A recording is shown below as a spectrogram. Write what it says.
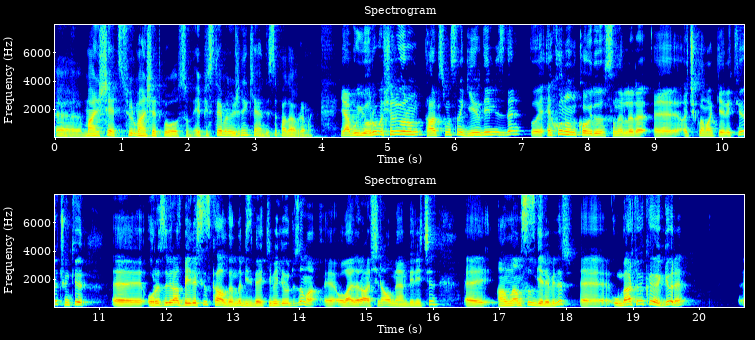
Ee, manşet, sür manşet bu olsun. Epistemolojinin kendisi palavra mı? Ya bu yorum aşırı yorum tartışmasına girdiğimizde Eko'nun koyduğu sınırları e, açıklamak gerekiyor. Çünkü e, orası biraz belirsiz kaldığında biz belki biliyoruz ama e, olaylara aşina olmayan biri için e, anlamsız gelebilir. E, Umberto Eco'ya göre e,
